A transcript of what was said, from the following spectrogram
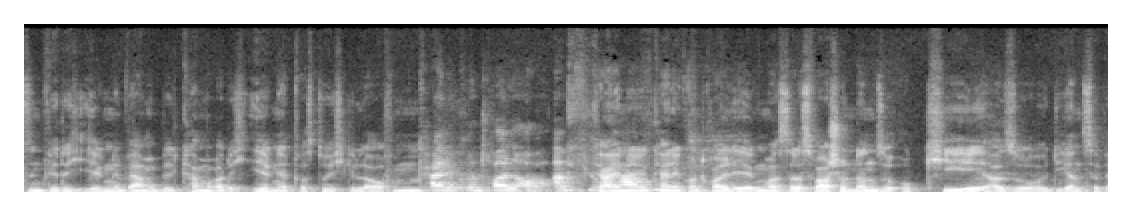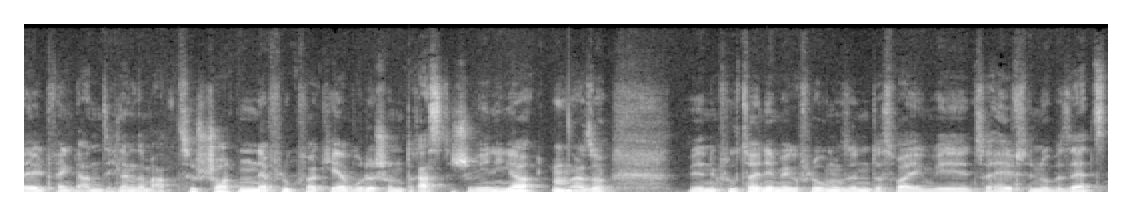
sind wir durch irgendeine Wärmebildkamera, durch irgendetwas durchgelaufen. Keine Kontrollen auch am Flughafen? Keine, keine Kontrollen, irgendwas. Das war schon dann so okay. Also die ganze Welt fängt an, sich langsam abzuschotten. Der Flugverkehr wurde schon drastisch weniger. Also wir in dem Flugzeug, in dem wir geflogen sind, das war irgendwie zur Hälfte nur besetzt.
